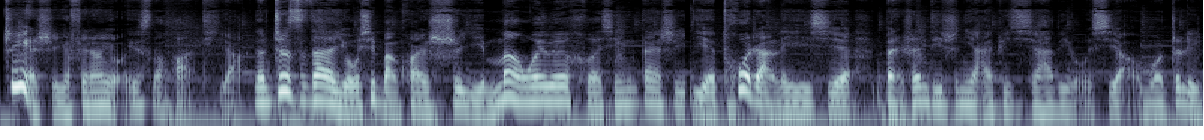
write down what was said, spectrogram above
这也是一个非常有意思的话题啊。那这次在游戏板块是以漫威为核心，但是也拓展了一些本身迪士尼 IP 旗下的游戏啊。我这里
